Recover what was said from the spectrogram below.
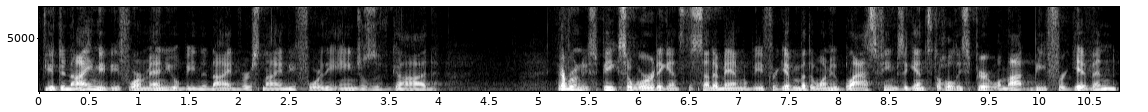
If you deny me before men, you will be denied, verse 9, before the angels of God. Everyone who speaks a word against the Son of Man will be forgiven, but the one who blasphemes against the Holy Spirit will not be forgiven.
